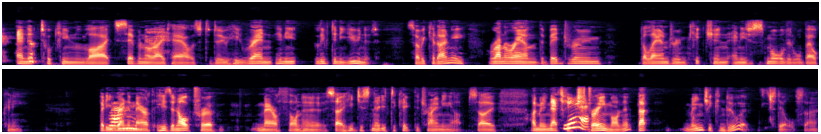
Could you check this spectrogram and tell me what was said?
and it took him like seven or eight hours to do. He ran, and he lived in a unit. So he could only run around the bedroom, the lounge room, kitchen, and his small little balcony. But he right. ran a marathon. He's an ultra marathoner, so he just needed to keep the training up. So, I mean, that's yeah. extreme on it, but means you can do it still. So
